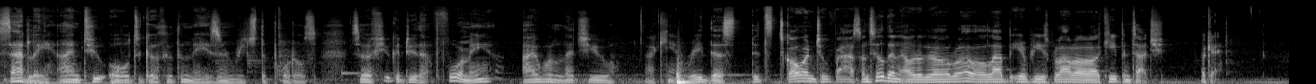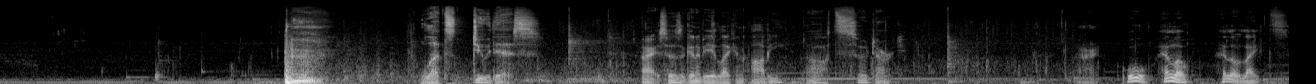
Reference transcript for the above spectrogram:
Sadly, I'm too old to go through the maze and reach the portals, so if you could do that for me, I will let you. I can't read this. It's going too fast. Until then, blah, blah, blah, blah, earpiece, blah, blah, blah, keep in touch. Okay. Let's do this. Alright, so is it going to be like an obby? Oh, it's so dark. Alright. Ooh, hello. Hello, lights.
